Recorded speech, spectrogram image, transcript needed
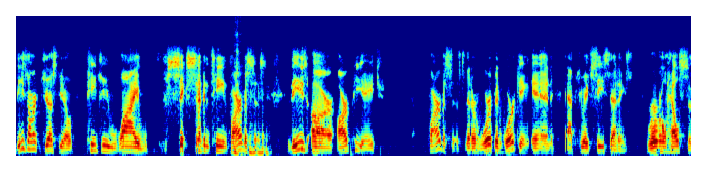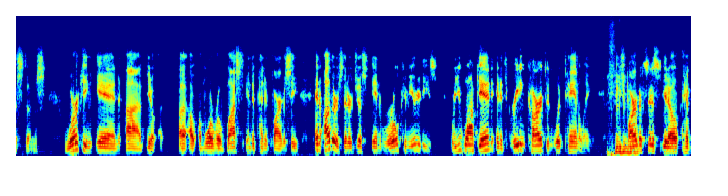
these aren't just, you know, PGY 617 pharmacists. these are RPH pharmacists that are been working in FQHC settings, rural health systems, working in uh, you know a, a, more robust independent pharmacy, and others that are just in rural communities where you walk in and it's greeting cards and wood paneling. These pharmacists, you know, have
